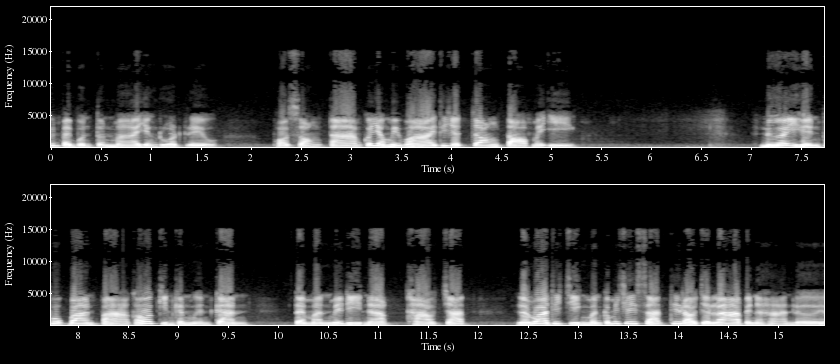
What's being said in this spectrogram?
ขึ้นไปบนต้นไม้อย่างรวดเร็ว พอส่องตามก็ยังไม่วายที่จะจ้องตอบมาอีก เนื้ออีเห็นพวกบ้านป่าเขาก็กินกันเหมือนกัน แต่มันไม่ดีนักข่าวจัด และว่าที่จริงมันก็ไม่ใช่สัตว์ที่เราจะล่าเป็นอาหารเลย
